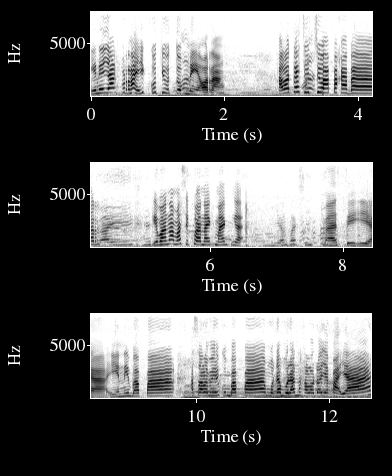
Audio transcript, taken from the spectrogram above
Ini yang pernah ikut YouTube nih orang. Halo Teh Cucu, apa kabar? Baik, Gimana masih kuat naik-naik nggak? iya masih. Masih iya. Ini Bapak. Assalamualaikum Bapak. Mudah-mudahan halodo ya Pak ya.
